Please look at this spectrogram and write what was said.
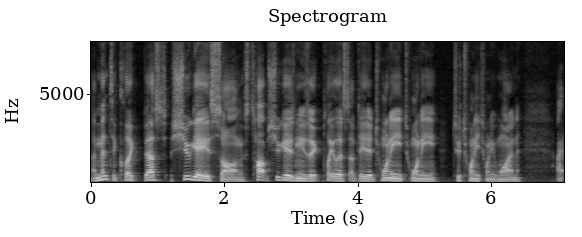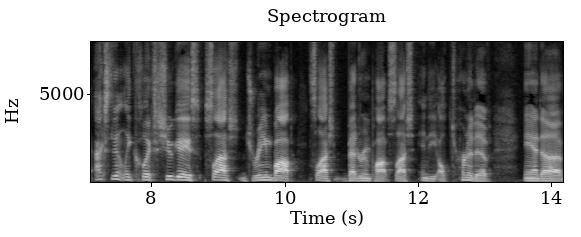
I meant to click best shoegaze songs, top shoegaze music playlist updated 2020 to 2021. I accidentally clicked shoegaze slash dream pop slash bedroom pop slash indie alternative. And uh,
